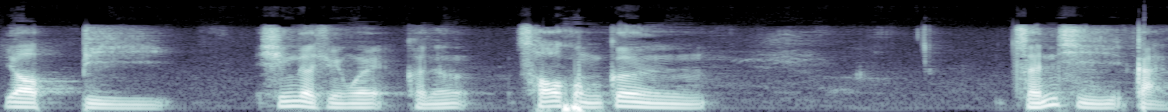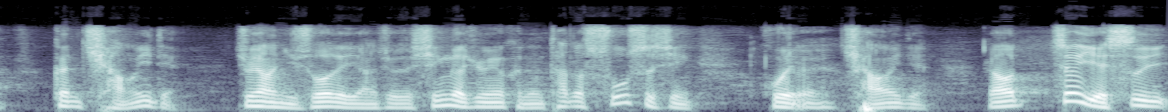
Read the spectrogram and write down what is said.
要比新的君威可能操控更整体感更强一点。就像你说的一样，就是新的君威可能它的舒适性会强一点。然后这也是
